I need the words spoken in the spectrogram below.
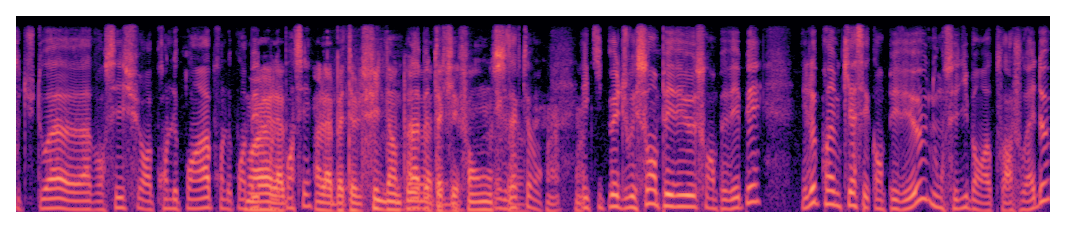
où tu dois euh, avancer sur prendre le point A, prendre le point B, Ouais, prendre la, le point C à la Battlefield un peu, À la attaque Battlefield, défense. euh, exactement. ouais. et qui peut être joué soit en PvE soit en PvP. Et le problème qu'il y a, c'est qu'en PvE, nous on s'est dit, bah, on va pouvoir jouer à deux.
